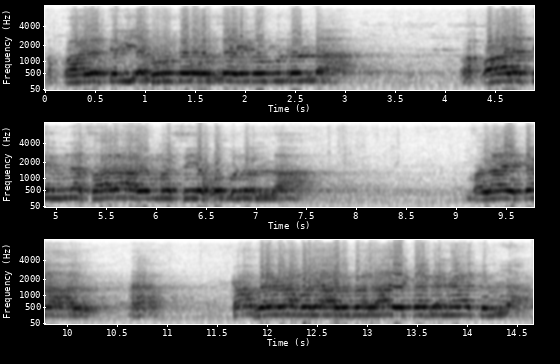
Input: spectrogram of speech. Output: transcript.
وقالت اليهود وزير بن الله۔ وقالت النصارى المسيح ابن الله۔ ملائكة کافر بولے الملائکہ بنات اللہ۔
